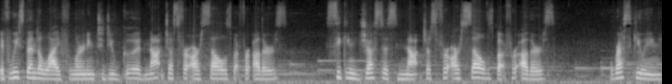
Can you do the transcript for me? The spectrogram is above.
if we spend a life learning to do good, not just for ourselves, but for others, seeking justice, not just for ourselves, but for others, rescuing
